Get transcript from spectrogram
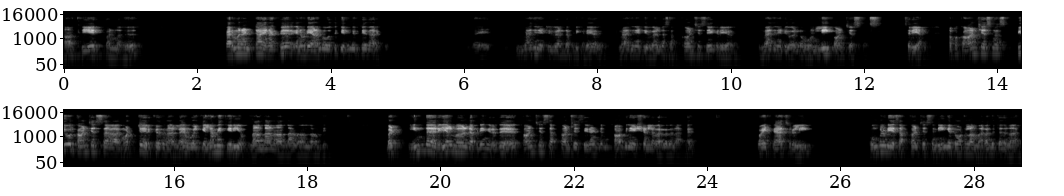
நான் கிரியேட் பண்ணது பெர்மனண்டா எனக்கு என்னுடைய அனுபவத்துக்கு இருந்துகிட்டே தான் இருக்கு. இமேஜினேட்டிவ் வேர்ல்டு அப்படி கிடையாது. இமேஜினேட்டிவ் வேர்ல்டு சப்கான்சியஸே கிடையாது. இமேஜினேட்டிவ் வேர்ல்டு ஒன்லி கான்சியஸ்னஸ் சரியா? அப்ப கான்சியஸ்னஸ் பியூர் கான்சியஸ் மட்டும் இருக்கிறதுனால உங்களுக்கு எல்லாமே தெரியும். நான் தான் நான் தான் நான் தான் அப்படின்னு. பட் இந்த ரியல் வேர்ல்டு அப்படிங்கிறது கான்சியஸ் சப்கான்சியஸ் இரண்டும் காம்பினேஷன்ல வர்றதுனால குவைட் நேச்சுரலி உங்களுடைய சப்கான்சியஸ் நீங்க டோட்டலா மறந்துட்டதுனால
